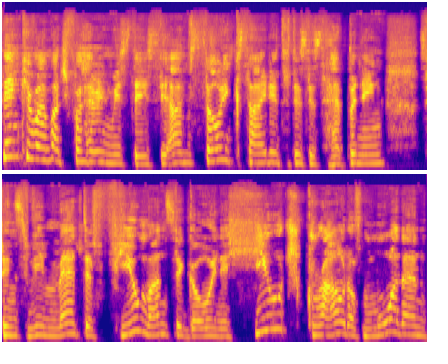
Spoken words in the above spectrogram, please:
Thank you very much for having me, Stacy. I'm so excited this is happening since we met a few months ago in a huge crowd of more than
